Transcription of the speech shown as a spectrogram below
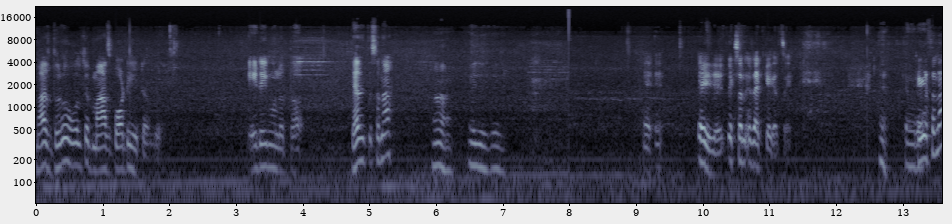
মাছ ধরবো বলতে মাছ বডি হিট হবে। এইটাই মূলত। দেখা যেতেছে না? হ্যাঁ এই যে এই যে। এ- এ- আটকে গেছে। ঠিক আছে না।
